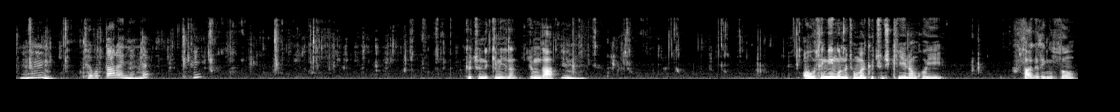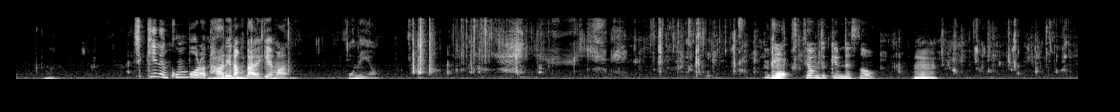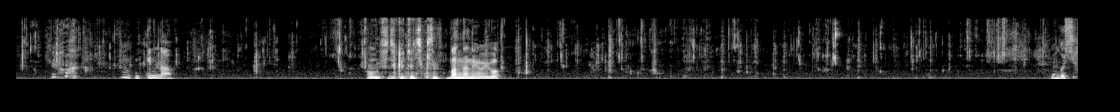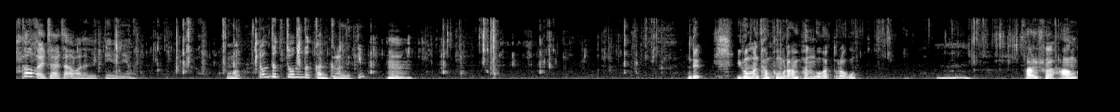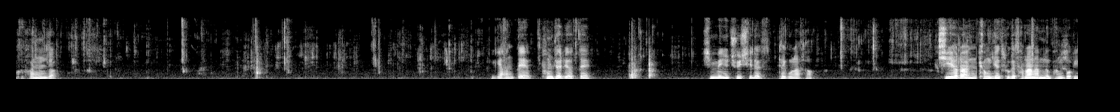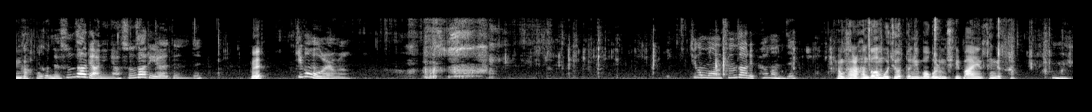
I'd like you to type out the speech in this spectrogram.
음, 제법 따라했는데? 치킨? 교촌 느낌이 나- 좀 나? 음. 어우 생긴 거는 정말 교촌 치킨이랑 거의 흡사하게 생겼어. 치킨은 콤보라 다리랑 음. 날개만 오네요. 근데 어? 제법 느낌 냈어. 음. 웃긴다. 어 진짜 교촌 치킨 맛나네요 이거. 뭔가 식감을 잘 잡아낸 느낌이네요. 뭔가 쫀득쫀득한 그런 느낌? 음. 근데 이것만 단품으로 안 파는 것 같더라고. 음. 싸주세요. 아, 그 갔는데. 이게 한때 품절이었대. 신메뉴 출시되고 나서. 치열한 경쟁 속에 살아남는 방법인가? 어 근데 순살이 아니냐? 순살이어야 되는데. 왜? 찍어 먹으려면. 찍어 먹으면 순살이 편한데. 영상을 한동안 못 찍었더니 먹을 음식이 많이 생겼어. 음.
